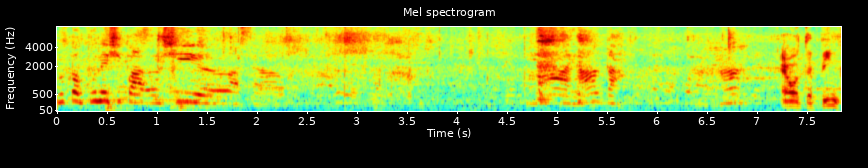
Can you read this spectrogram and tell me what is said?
Nu că pune și, pa, și uh, astea. Ah, e alta. Aha. Ia uite, pink,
